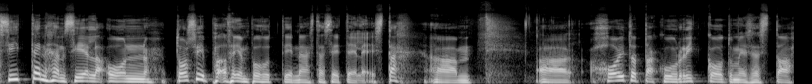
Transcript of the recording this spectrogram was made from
sittenhän siellä on, tosi paljon puhuttiin näistä seteleistä. Ähm, äh, hoitotakuun rikkoutumisesta äh,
